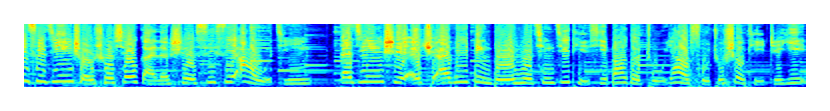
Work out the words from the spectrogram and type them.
这次基因手术修改的是 CCR5 基因，该基因是 HIV 病毒入侵机体细胞的主要辅助受体之一。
